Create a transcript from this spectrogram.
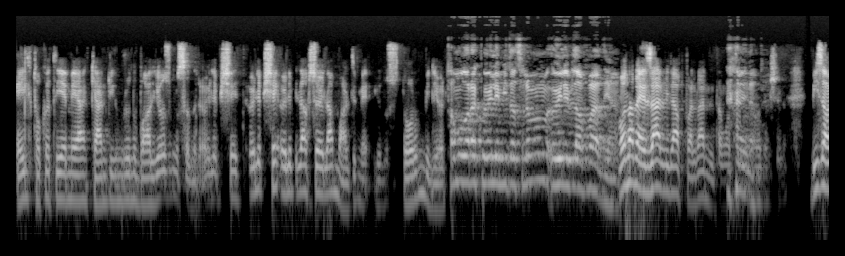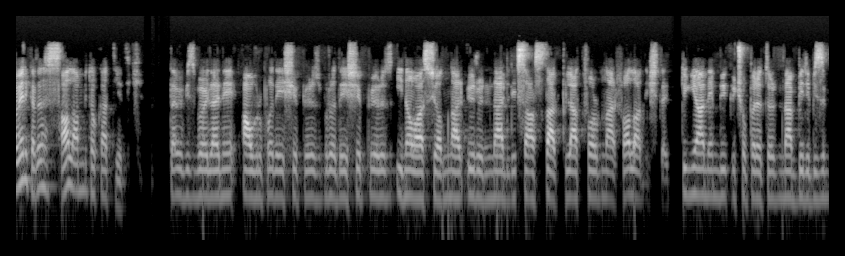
El tokatı yemeyen kendi yumruğunu balyoz mu sanır? Öyle bir şey, öyle bir şey, öyle bir laf söylem var değil mi Yunus? Doğru mu biliyorum? Tam olarak öyle miydi hatırlamam ama öyle bir laf vardı yani. Ona benzer bir laf var. Ben de tam hatırlamıyorum. Biz Amerika'da sağlam bir tokat yedik. Tabii biz böyle hani Avrupa'da iş yapıyoruz, burada iş yapıyoruz. İnovasyonlar, ürünler, lisanslar, platformlar falan işte. Dünyanın en büyük 3 operatöründen biri bizim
